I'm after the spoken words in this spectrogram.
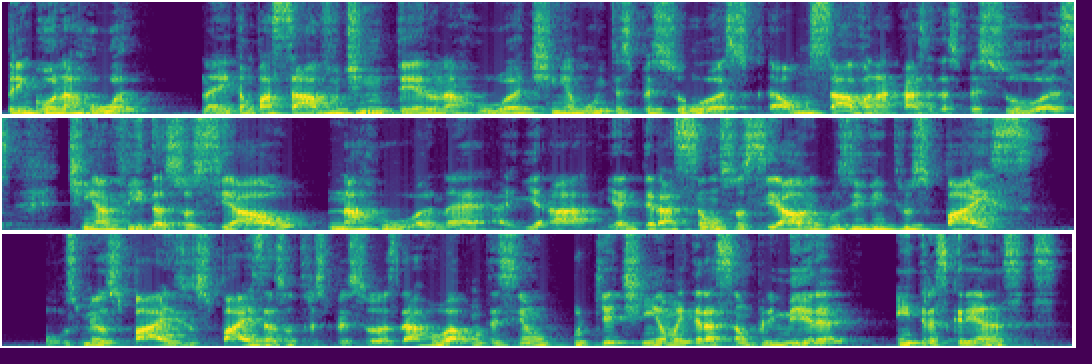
brincou na rua, né? Então passava o dia inteiro na rua, tinha muitas pessoas, almoçava na casa das pessoas, tinha vida social na rua, né? E a, e a interação social, inclusive entre os pais os meus pais e os pais das outras pessoas da rua aconteciam porque tinha uma interação primeira entre as crianças.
